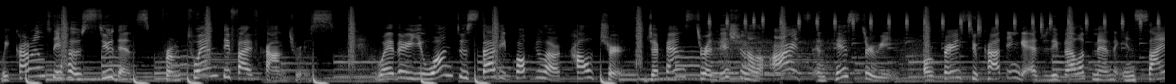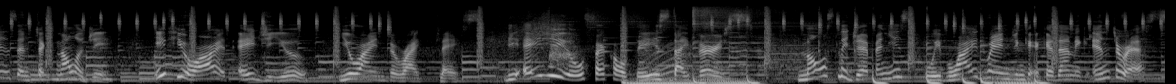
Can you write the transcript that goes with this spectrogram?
We currently host students from 25 countries. Whether you want to study popular culture, Japan's traditional arts and history, or pursue cutting edge development in science and technology, if you are at AGU, you are in the right place. The AGU faculty is diverse, mostly Japanese with wide ranging academic interests,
